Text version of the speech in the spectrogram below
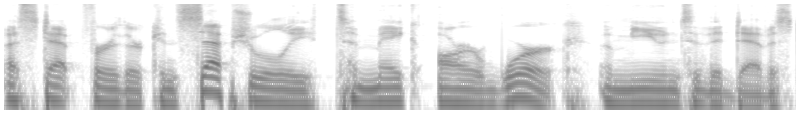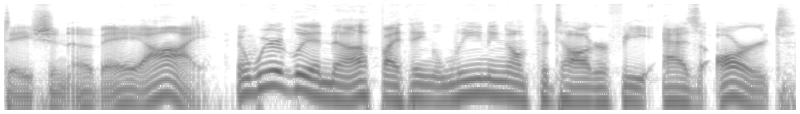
a step further conceptually to make our work immune to the devastation of AI. And weirdly enough, I think leaning on photography as art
